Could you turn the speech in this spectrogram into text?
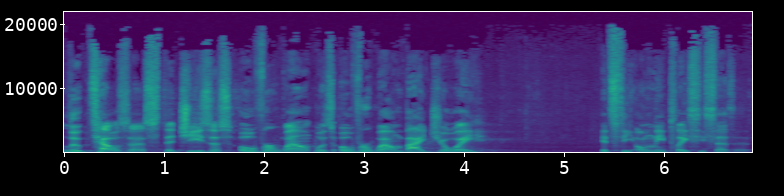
Luke tells us that Jesus overwhelmed, was overwhelmed by joy, it's the only place he says it.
